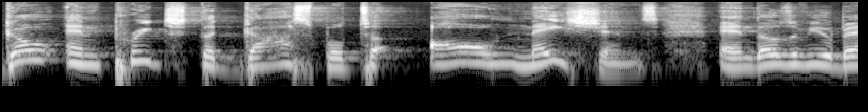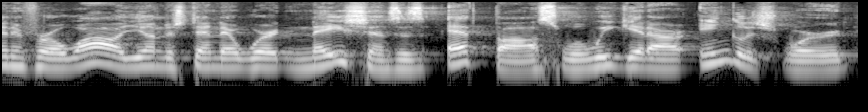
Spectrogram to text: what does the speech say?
Go and preach the gospel to all nations. And those of you who've been here for a while, you understand that word nations is ethnos, where we get our English word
